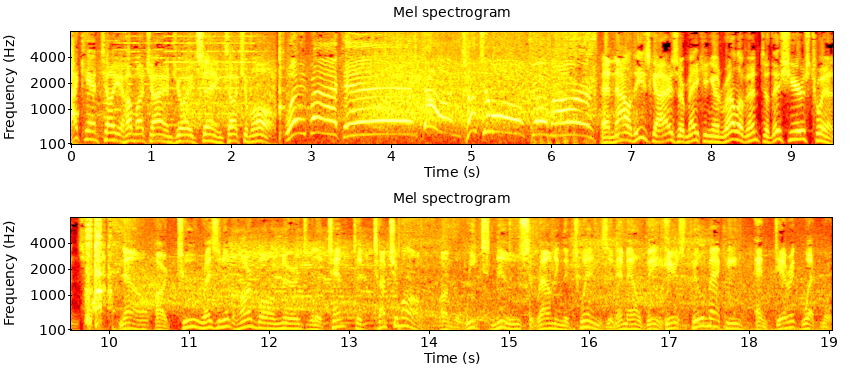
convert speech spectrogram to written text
I can't tell you how much I enjoyed saying touch 'em all. Way back and gone. Touch 'em all, Joe Mauer. And now these guys are making it relevant to this year's Twins. Now, our two resident hardball nerds will attempt to touch them all on the week's news surrounding the Twins in MLB. Here's Phil Mackey and Derek Wetmore.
